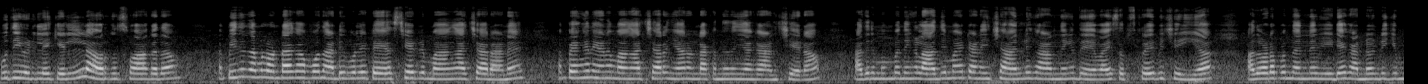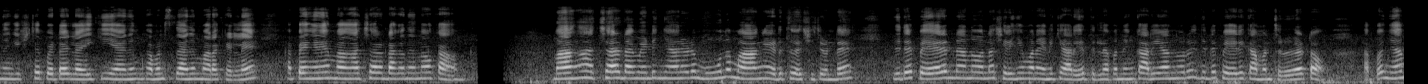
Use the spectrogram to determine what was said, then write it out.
പുതിയ വീട്ടിലേക്ക് എല്ലാവർക്കും സ്വാഗതം. അപ്പോൾ ഇന്ന് നമ്മൾ ഉണ്ടാക്കാൻ പോകുന്ന അടിപൊളി ടേസ്റ്റി ആയിട്ട് മാങ്ങാച്ചാറാണ്. അപ്പോൾ എങ്ങനെയാണ് മാങ്ങാച്ചാർ ഞാൻ ഉണ്ടാക്കുന്നതെന്ന് ഞാൻ കാണിച്ചു തരാം. അതിന് മുമ്പ് നിങ്ങൾ ആദ്യമായിട്ടാണ് ഈ ചാനൽ കാണുന്നതെങ്കിൽ ദയവായി സബ്സ്ക്രൈബ് ചെയ്യുക. അതോടൊപ്പം തന്നെ വീഡിയോ കണ്ടുകൊണ്ടിരിക്കുമ്പോൾ നിങ്ങൾക്ക് ഇഷ്ടപ്പെട്ടാൽ ലൈക്ക് ചെയ്യാനും കമന്റ്സ് ഇടാനും മറക്കല്ലേ? അപ്പോൾ എങ്ങനെയാണ് മാങ്ങാച്ചാർ ഉണ്ടാക്കുന്നതെന്ന് നോക്കാം. മാങ്ങ അച്ചാറിടാൻ വേണ്ടി ഞാനിവിടെ മൂന്ന് മാങ്ങ എടുത്ത് വെച്ചിട്ടുണ്ട്. ഇതിന്റെ പേരെന്നാന്ന് പറഞ്ഞാൽ ശരിക്കും പറഞ്ഞാൽ എനിക്ക് അറിയത്തില്ല അപ്പോൾ നിങ്ങൾക്ക് അറിയാവുന്നവർ ഇതിന്റെ പേര് കമൻസ് ഇടുക കേട്ടോ. അപ്പോൾ ഞാൻ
